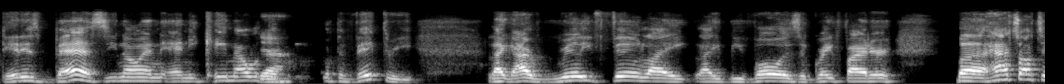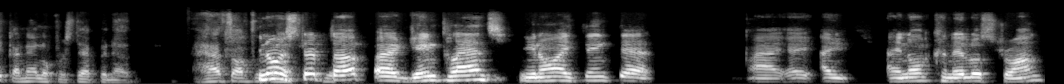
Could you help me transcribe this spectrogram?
did his best, you know, and and he came out with yeah. the with the victory. Like I really feel like like Bivol is a great fighter, but hats off to Canelo for stepping up. Hats off. To you know, stepped up uh, game plans. You know, I think that I I I know Canelo's strong.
